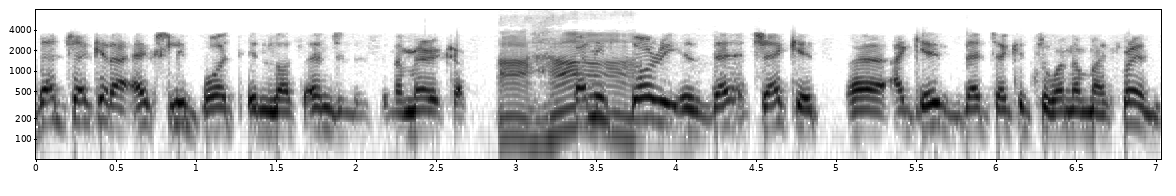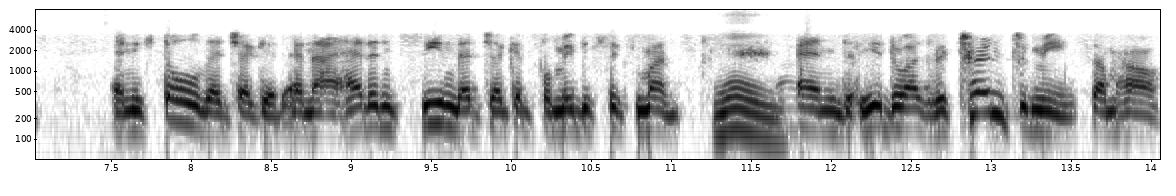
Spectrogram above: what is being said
that jacket I actually bought in Los Angeles in America. Aha. Funny story is that jacket uh, I gave that jacket to one of my friends. and he stole that jacket and I hadn't seen that jacket for maybe 6 months. Whoa. And it was returned to me somehow.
